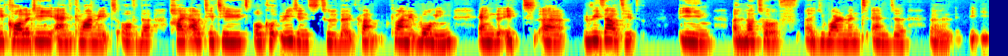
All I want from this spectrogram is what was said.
ecology and climate of the high altitude or cold regions to the cl- climate warming, and it uh, resulted in a lot of uh, environment and uh, e-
